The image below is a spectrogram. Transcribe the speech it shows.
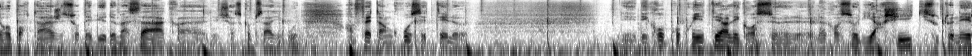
reportages sur des lieux de massacre, euh, des choses comme ça. En fait, en gros, c'était le, des, des gros propriétaires, les euh, la grosse oligarchie qui soutenait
